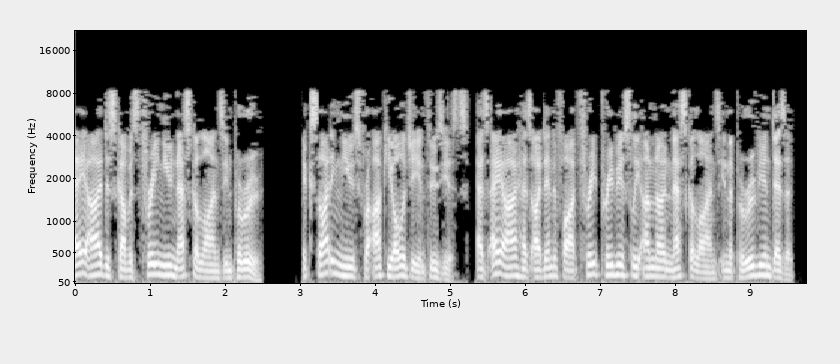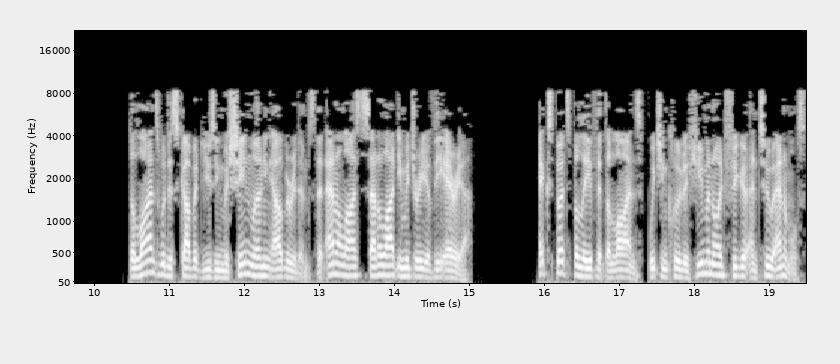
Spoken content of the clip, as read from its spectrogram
AI discovers three new Nazca lines in Peru. Exciting news for archaeology enthusiasts, as AI has identified three previously unknown Nazca lines in the Peruvian desert. The lines were discovered using machine learning algorithms that analyzed satellite imagery of the area. Experts believe that the lines, which include a humanoid figure and two animals,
